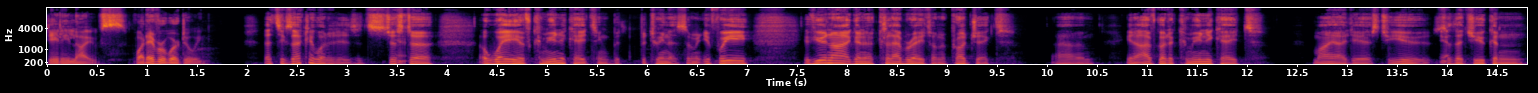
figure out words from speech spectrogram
daily lives, whatever we're doing. That's exactly what it is. It's just a, a way of communicating bet- between us. I mean, if we, if you and I are going to collaborate on a project, um, you know, I've got to communicate my ideas to you so Yeah. that you can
